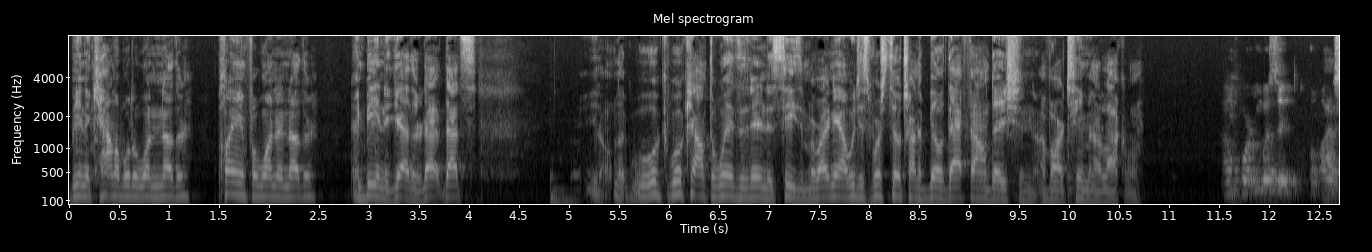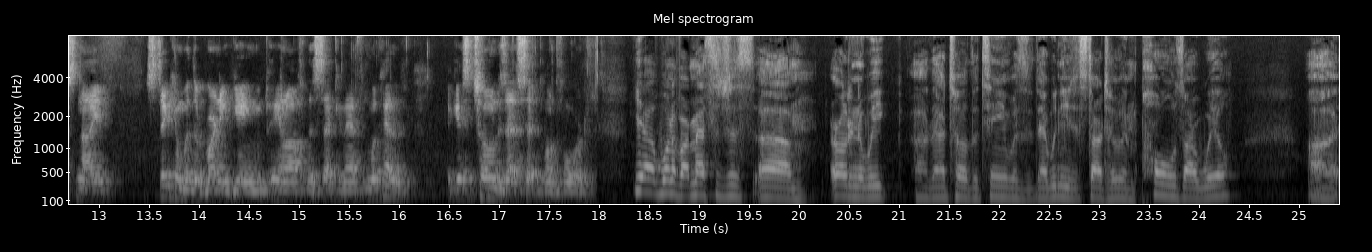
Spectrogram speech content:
being accountable to one another, playing for one another, and being together. That that's you know, look, we'll, we'll count the wins at the end of the season, but right now we just we're still trying to build that foundation of our team in our locker room. How important was it last night, sticking with the running game and paying off in the second half? And what kind of, I guess, tone does that set going forward? Yeah, one of our messages um, early in the week uh, that I told the team was that we need to start to impose our will. Uh,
